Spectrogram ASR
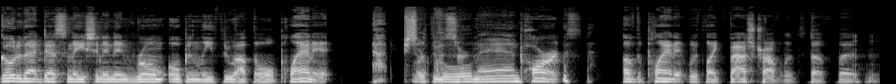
go to that destination and then roam openly throughout the whole planet So or through cool, certain man. parts of the planet with like fast travel and stuff. But mm-hmm.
